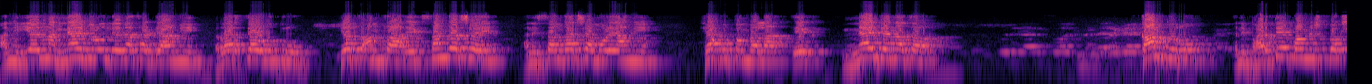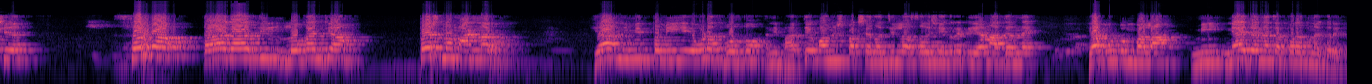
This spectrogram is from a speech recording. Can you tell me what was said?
आणि यांना न्याय मिळवून देण्यासाठी आम्ही रस्त्यावर उतरू. हेच आमचा एक संघर्ष आहे आणि संघर्षामुळे आम्ही ह्या कुटुंबाला एक न्याय देण्याचं काम करू आणि भारतीय कम्युनिस्ट पक्ष सर्व तळागाळातील लोकांच्या प्रश्न मांडणार. या निमित्त मी एवढंच बोलतो आणि भारतीय कम्युनिस्ट पक्षाचा जिल्हा सहसेक्रेटरी या नात्याने ह्या कुटुंबाला मी न्याय देण्याचा प्रयत्न करेन.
